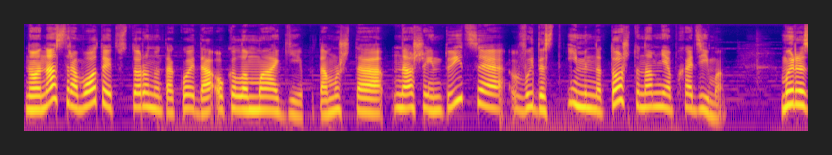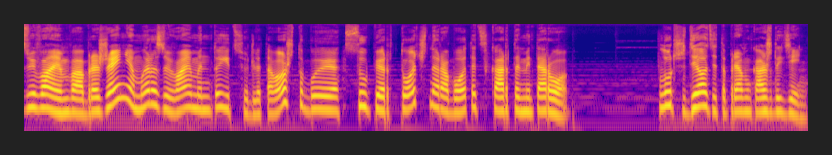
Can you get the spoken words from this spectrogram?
Но она сработает в сторону такой, да, около магии, потому что наша интуиция выдаст именно то, что нам необходимо. Мы развиваем воображение, мы развиваем интуицию для того, чтобы супер точно работать с картами Таро лучше делать это прямо каждый день.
